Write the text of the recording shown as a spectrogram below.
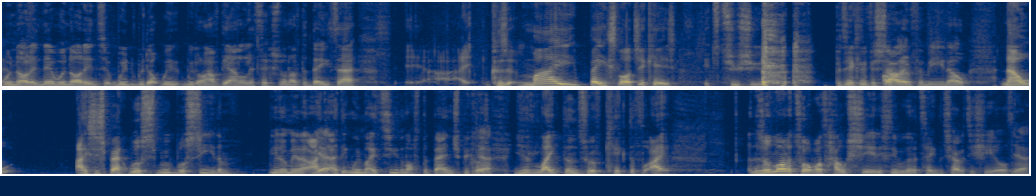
we're not in there. We're not into. We, we don't. We, we don't have the analytics. We don't have the data. Because my base logic is it's too soon, particularly for Salah okay. and Firmino. Now, I suspect we'll we'll see them. You know what I mean? I, yeah. I think we might see them off the bench because yeah. you'd like them to have kicked the foot. I, there's a lot of talk about how seriously we're going to take the Charity Shield. Yeah.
